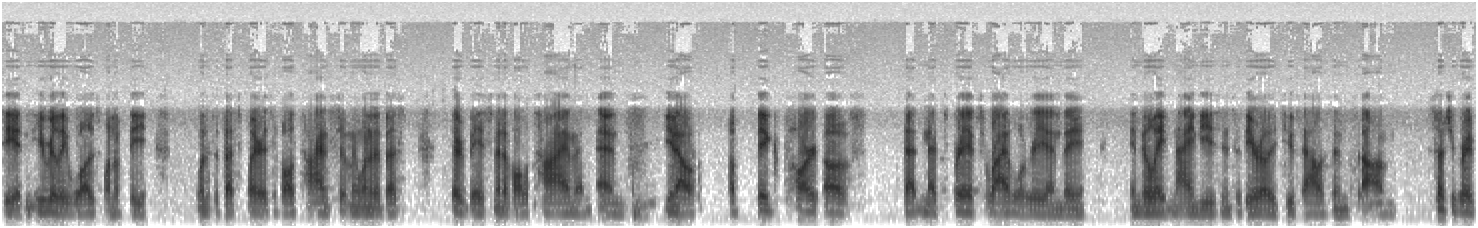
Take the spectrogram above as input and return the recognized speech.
see it. And he really was one of the one of the best players of all time, certainly one of the best third basemen of all time, and and you know a big part of that Mets Braves rivalry in the in the late '90s into the early 2000s. Um, such a great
